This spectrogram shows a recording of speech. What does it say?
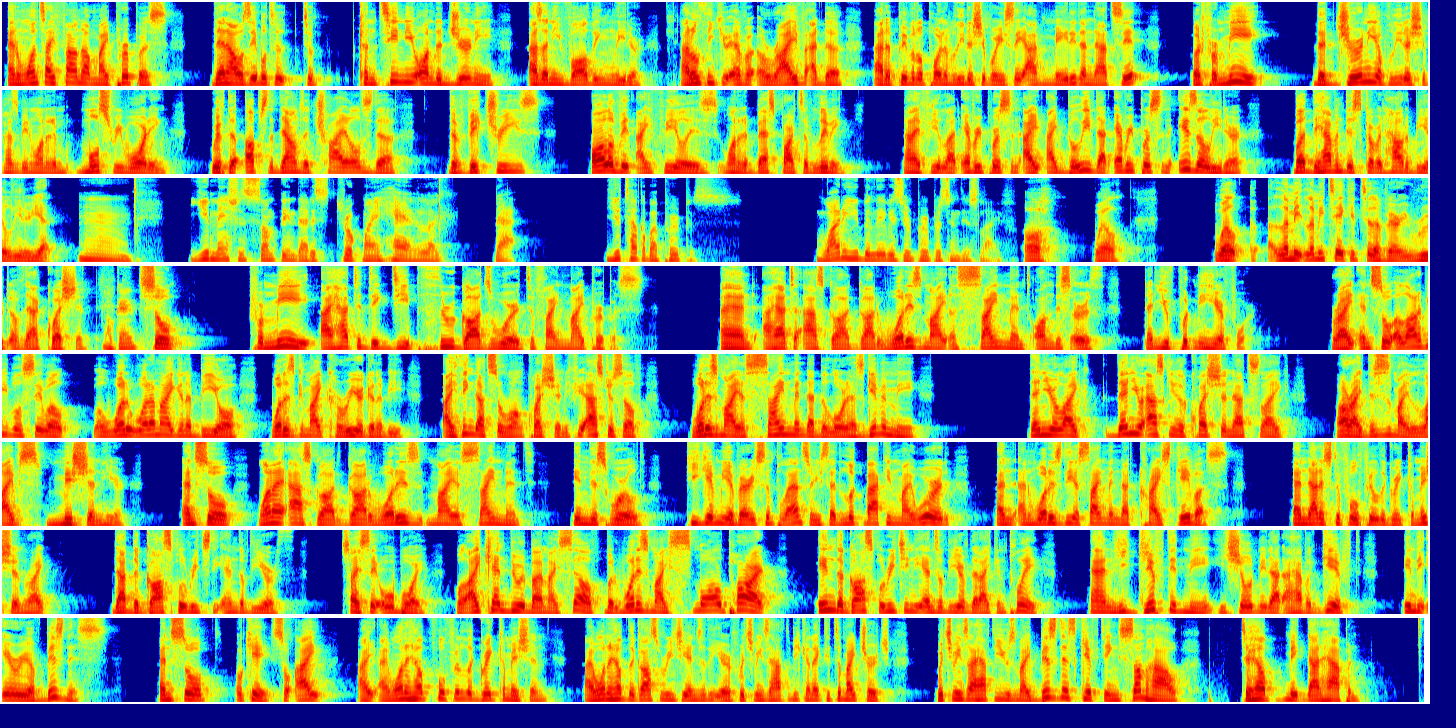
and once I found out my purpose, then I was able to, to continue on the journey as an evolving leader. I don't think you ever arrive at the at a pivotal point of leadership where you say, I've made it and that's it. But for me, the journey of leadership has been one of the most rewarding with the ups, the downs, the trials, the, the victories. All of it, I feel, is one of the best parts of living. And I feel that every person, I, I believe that every person is a leader, but they haven't discovered how to be a leader yet. Mm. You mentioned something that struck my head like that. You talk about purpose. Why do you believe is your purpose in this life? Oh, well, well, let me let me take it to the very root of that question. Okay. So, for me, I had to dig deep through God's word to find my purpose. And I had to ask God, God, what is my assignment on this earth that you've put me here for? Right? And so a lot of people say, well, well, what, what am I gonna be or what is my career gonna be? I think that's the wrong question. If you ask yourself, what is my assignment that the Lord has given me? Then you're like, then you're asking a question that's like, all right, this is my life's mission here. And so when I ask God, God, what is my assignment in this world? He gave me a very simple answer. He said, Look back in my word, and, and what is the assignment that Christ gave us? And that is to fulfill the Great Commission, right? That the gospel reach the end of the earth. So I say, Oh boy, well, I can't do it by myself, but what is my small part in the gospel reaching the ends of the earth that I can play? And he gifted me, he showed me that I have a gift in the area of business. And so, okay, so I I, I want to help fulfill the Great Commission. I want to help the gospel reach the ends of the earth, which means I have to be connected to my church, which means I have to use my business gifting somehow to help make that happen.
